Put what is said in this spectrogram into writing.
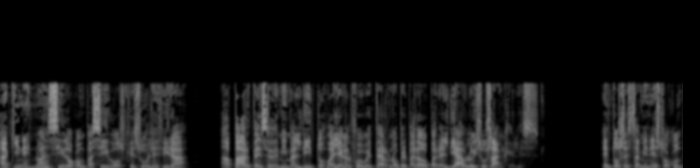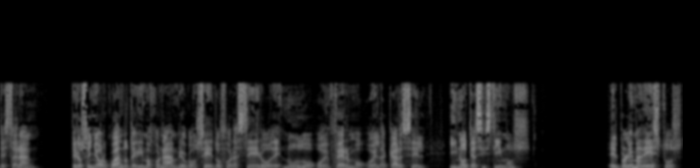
a quienes no han sido compasivos, Jesús les dirá, Apártense de mí, malditos, vayan al fuego eterno preparado para el diablo y sus ángeles. Entonces también estos contestarán, Pero Señor, ¿cuándo te vimos con hambre o con sed o forastero o desnudo o enfermo o en la cárcel y no te asistimos? El problema de estos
